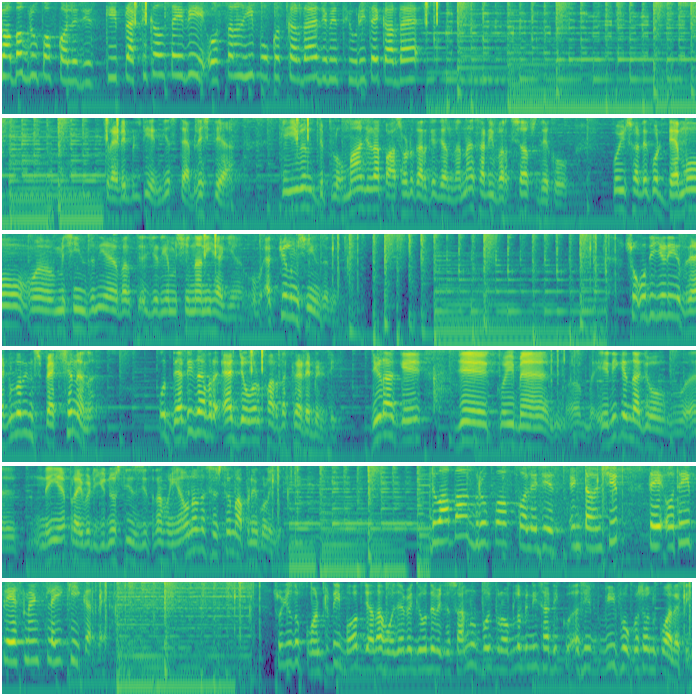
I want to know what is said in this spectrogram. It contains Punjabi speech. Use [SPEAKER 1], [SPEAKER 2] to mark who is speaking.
[SPEAKER 1] ਦੁਆਬਾ ਗਰੁੱਪ ਆਫ ਕਾਲਜਸ ਕੀ ਪ੍ਰੈਕਟੀਕਲ ਤੇ ਵੀ ਉਸ ਤਰ੍ਹਾਂ ਹੀ ਫੋਕਸ ਕਰਦਾ ਹੈ, ਜਿਵੇਂ ਥਿਊਰੀ ਤੇ ਕਰਦਾ ਹੈ?
[SPEAKER 2] ਕ੍ਰੈਡੀਬਿਲਟੀ ਇੰਨੀ ਐਸਟੈਬਲਿਸ਼ਡ ਆ ਕਿ ਈਵਨ ਡਿਪਲੋਮਾ ਜਿਹੜਾ ਪਾਸ ਆਊਟ ਕਰਕੇ ਜਾਂਦਾ ਨਾ, ਸਾਡੀ ਵਰਕਸ਼ਾਪਸ ਦੇਖੋ, ਕੋਈ ਸਾਡੇ ਕੋਲ ਡੈਮੋ ਮਸ਼ੀਨਸ ਨਹੀਂ ਹੈ ਵਰਕ ਜਿਹੜੀਆਂ ਮਸ਼ੀਨਾਂ ਨਹੀਂ ਹੈਗੀਆਂ, ਉਹ ਐਕਚੁਅਲ ਮਸ਼ੀਨਸ ਨੇ। ਸੋ ਉਹਦੀ ਜਿਹੜੀ ਰੈਗੂਲਰ ਇਨਸਪੈਕਸ਼ਨ ਹੈ ਨਾ ਉਹ that is our edge over for the credibility ਜਿਹੜਾ ਕਿ ਜੇ ਕੋਈ ਮੈਂ ਇਹ ਨਹੀਂ ਕਹਿੰਦਾ ਕਿ ਉਹ ਨਹੀਂ ਹੈ ਪ੍ਰਾਈਵੇਟ ਯੂਨੀਵਰਸਿਟੀਜ਼ ਜਿਤਨਾ ਹੋਈਆਂ ਉਹਨਾਂ ਦਾ ਸਿਸਟਮ ਆਪਣੇ ਕੋਲ ਹੀ ਹੈ।
[SPEAKER 1] Doaba group of colleges internship ਤੇ ਉਥੇ ਹੀ ਪਲੇਸਮੈਂਟਸ ਲਈ ਕੀ ਕਰ ਰਿਹਾ?
[SPEAKER 2] ਸੋ ਜਦੋਂ ਕੁਆਂਟੀਟੀ ਬਹੁਤ ਜ਼ਿਆਦਾ ਹੋ ਜਾਵੇਗੀ ਉਹਦੇ ਵਿੱਚ ਸਾਨੂੰ ਕੋਈ ਪ੍ਰੋਬਲਮ ਹੀ ਨਹੀਂ ਸਾਡੀ ਅਸੀਂ ਵੀ ਫੋਕਸ ਔਨ ਕੁਆਲਿਟੀ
